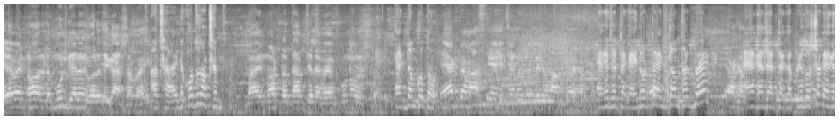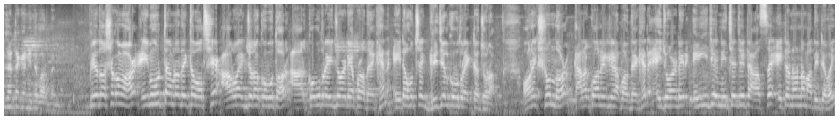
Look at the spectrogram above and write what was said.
এটা ভাই নর এটা মুন্ডিয়ানের ঘরে থেকে আসা ভাই। আচ্ছা এটা কত যাচ্ছেন? ভাই নটটার দাম চলে ভাই পনেরোশো। একদম কত? একদম আজকে এই চ্যানেলে এক হাজার। টাকা। এই নটটা একদম থাকবে এক হাজার টাকা। প্রিয় দর্শক এক হাজার টাকা নিতে পারবেন। প্রিয় দর্শক আমার এই মুহূর্তে আমরা দেখতে পাচ্ছি আরও এক জোড়া কবুতর। আর কবুতর এই জোড়াটি আপনারা দেখেন এইটা হচ্ছে গ্রিজেল কবুতর একটা জোড়া। অনেক সুন্দর কালার কোয়ালিটির আপনারা দেখেন। এই জোড়াটির এই যে নিচে যেটা আছে এটা নর না মাদিটা ভাই?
